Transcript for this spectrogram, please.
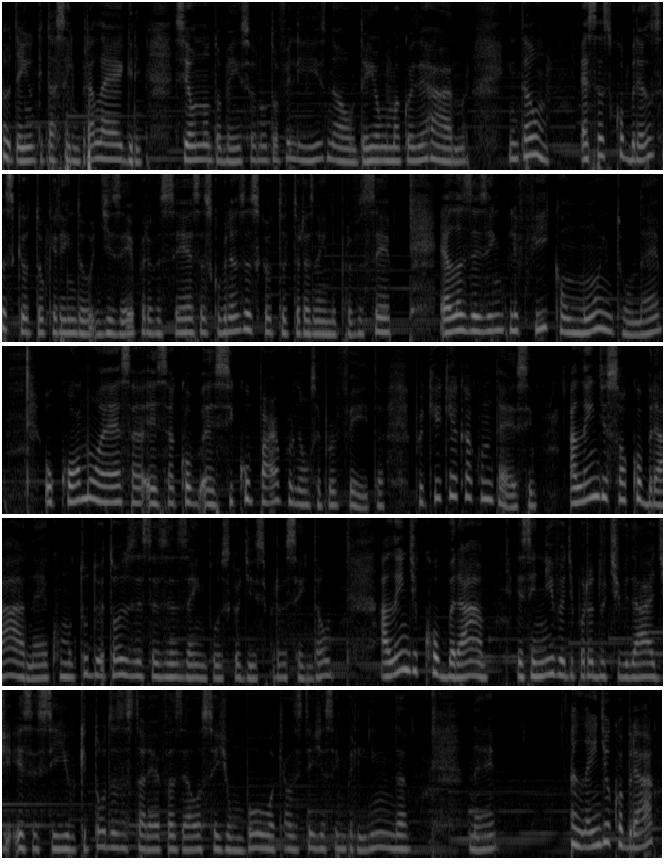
Eu tenho que estar sempre alegre. Se eu não tô bem, se eu não tô feliz, não, tem alguma coisa errada. Então, essas cobranças que eu tô querendo dizer para você, essas cobranças que eu tô trazendo para você, elas exemplificam muito, né, o como é essa, essa se culpar por não ser perfeita. Porque o que é que acontece? Além de só cobrar, né, como tudo, todos esses exemplos que eu disse para você, então, além de cobrar esse nível de produtividade excessivo, que todas as tarefas elas sejam boas, que ela esteja sempre linda, né? Além de cobrar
